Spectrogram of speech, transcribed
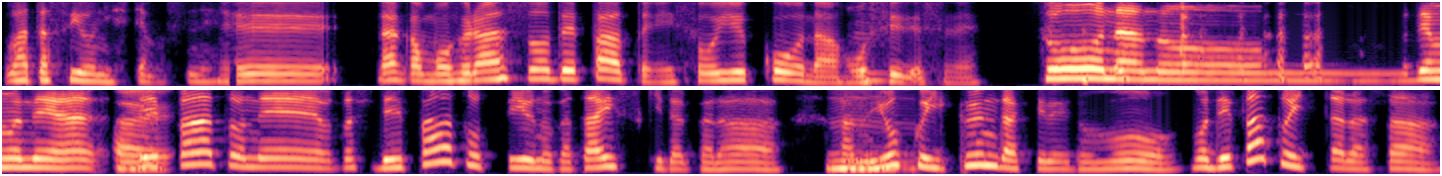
渡すようにしてますね。えー、なんかもうフランスのデパートにそういうコーナー欲しいですね。うんそうなの。でもね、はい、デパートね、私デパートっていうのが大好きだから、うん、あのよく行くんだけれども、もうデパート行ったらさ、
